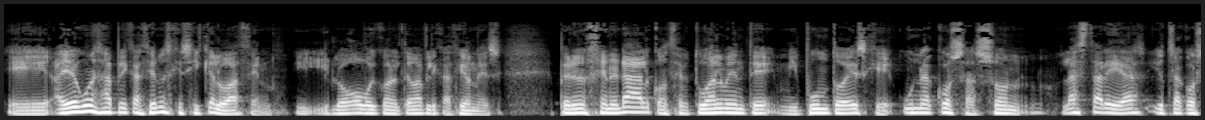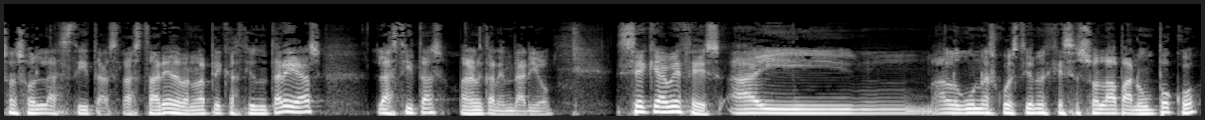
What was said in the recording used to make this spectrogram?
Eh, hay algunas aplicaciones que sí que lo hacen y, luego voy con el tema de aplicaciones. Pero en general, conceptualmente, mi punto es que una cosa son las tareas y otra cosa son las citas. Las tareas van a la aplicación de tareas, las citas van al calendario. Sé que a veces hay mm, algunas cuestiones que se solapan un poco,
